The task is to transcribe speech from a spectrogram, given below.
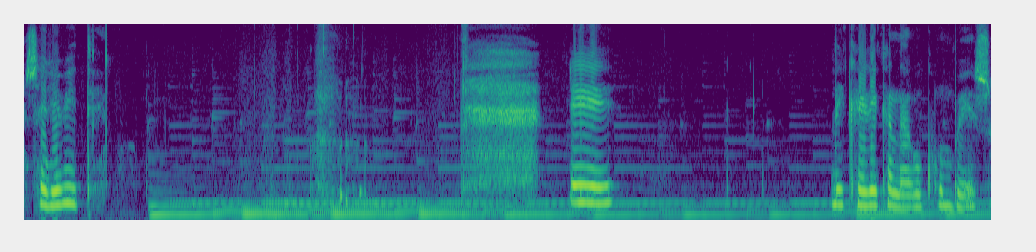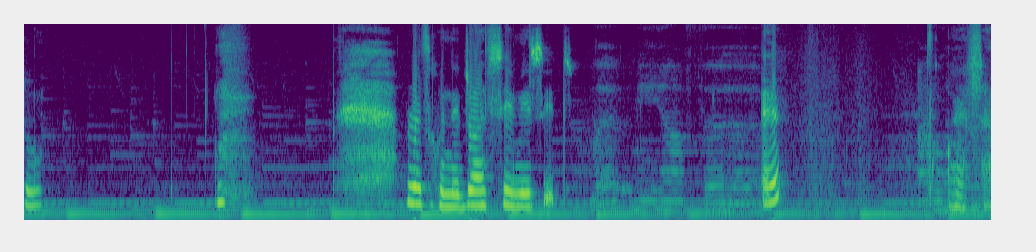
sheri bite eh reka reka nagukumbuye shu uretse ukuntu ejo wanshimishije oya sha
